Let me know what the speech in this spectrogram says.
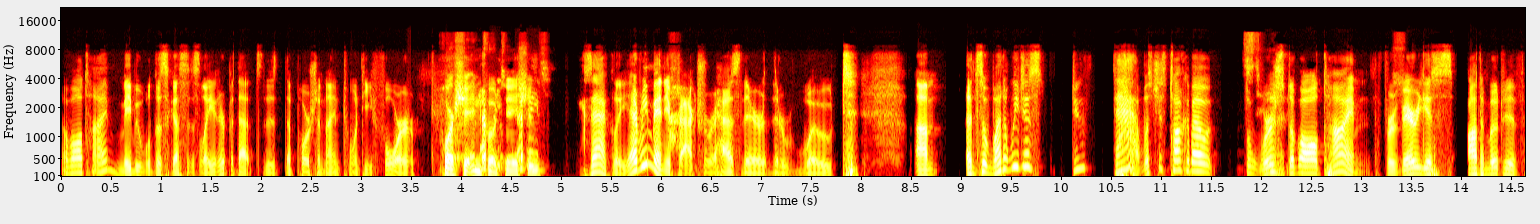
of all time. Maybe we'll discuss this later, but that's the, the Porsche 924. Porsche in Every- every- quotations. Exactly. Every manufacturer has their their woat. Um, and so why don't we just do that? Let's just talk about the worst of all time for various automotive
